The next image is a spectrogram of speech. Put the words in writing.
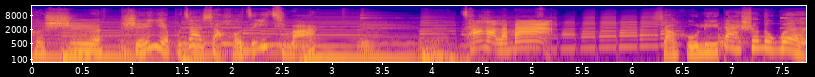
可是谁也不叫小猴子一起玩。藏好了吗？小狐狸大声地问。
